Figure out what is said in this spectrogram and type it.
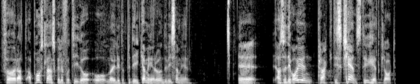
för att apostlarna skulle få tid och, och möjlighet att predika mer och undervisa mer. Eh, Alltså det var ju en praktisk tjänst, det är ju helt klart.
